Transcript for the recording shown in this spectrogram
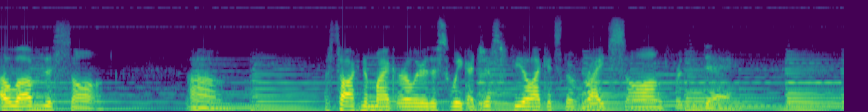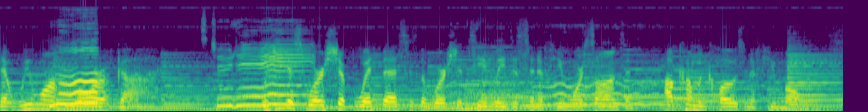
I love this song. Um, I was talking to Mike earlier this week. I just feel like it's the right song for today. That we want more of God. Would you just worship with us as the worship team leads us in a few more songs? And I'll come and close in a few moments.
